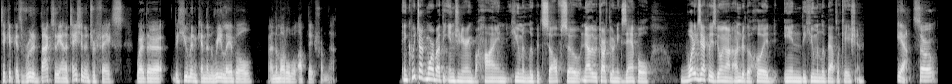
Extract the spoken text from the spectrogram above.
ticket gets routed back to the annotation interface where the, the human can then relabel and the model will update from that. And can we talk more about the engineering behind Humanloop itself? So now that we've talked through an example, what exactly is going on under the hood in the Humanloop application? Yeah. So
